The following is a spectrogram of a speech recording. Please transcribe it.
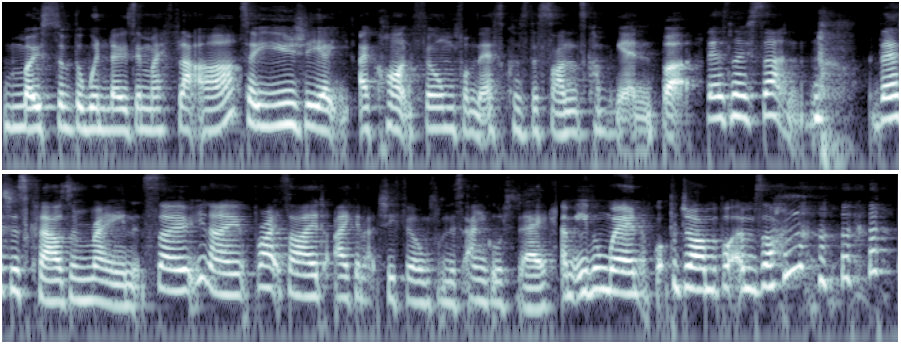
most of the windows in my flat are. So usually I, I can't film from this because the sun's coming in, but there's no sun. there's just clouds and rain. So, you know, bright side, I can actually film from this angle today. I'm even wearing, I've got pajama bottoms on.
